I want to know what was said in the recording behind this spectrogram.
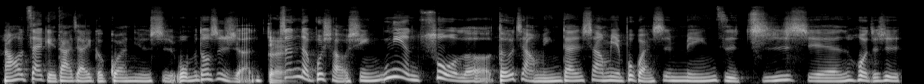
然后再给大家一个观念是，我们都是人，对，真的不小心念错了得奖名单上面，不管是名字、职衔或者是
